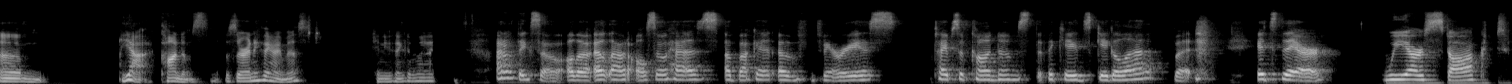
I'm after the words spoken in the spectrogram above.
Um, yeah, condoms. Was there anything I missed? Can you think of that? I don't think so. Although Out Loud also has a bucket of various types of condoms that the kids giggle at, but it's there. We are stocked.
